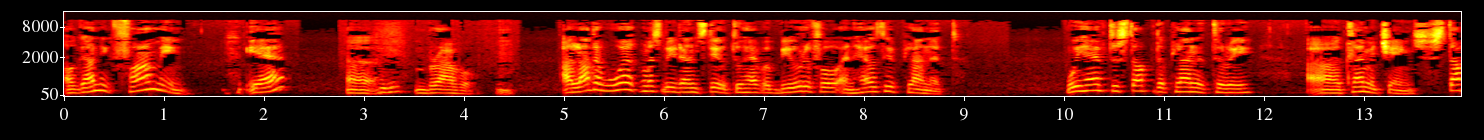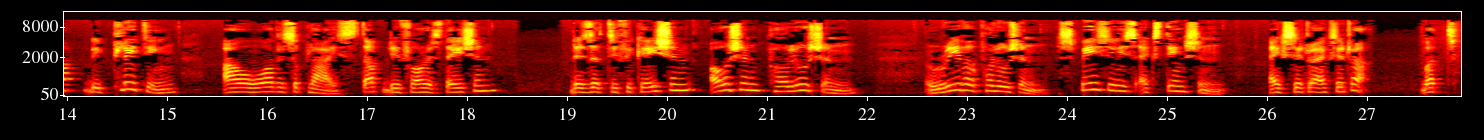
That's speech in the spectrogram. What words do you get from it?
organic farming. yeah? Uh, mm-hmm. Bravo. Mm. A lot of work must be done still to have a beautiful and healthy planet. We have to stop the planetary uh, climate change, stop depleting our water supplies, stop deforestation, desertification, ocean pollution, river pollution, species extinction, etc., etc. But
